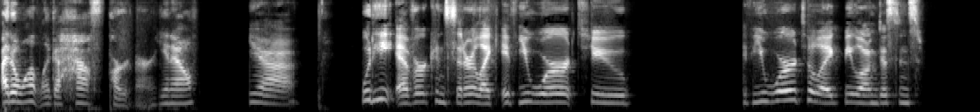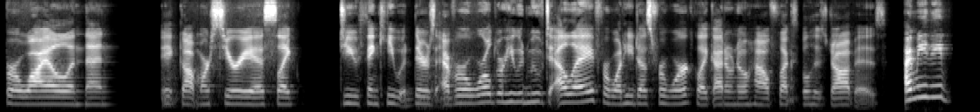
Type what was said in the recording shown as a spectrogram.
I don't want like a half partner, you know? Yeah. Would he ever consider like if you were to if you were to like be long distance for a while and then it got more serious, like do you think he would there's ever a world where he would move to LA for what he does for work? Like I don't know how flexible his job is. I mean, he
